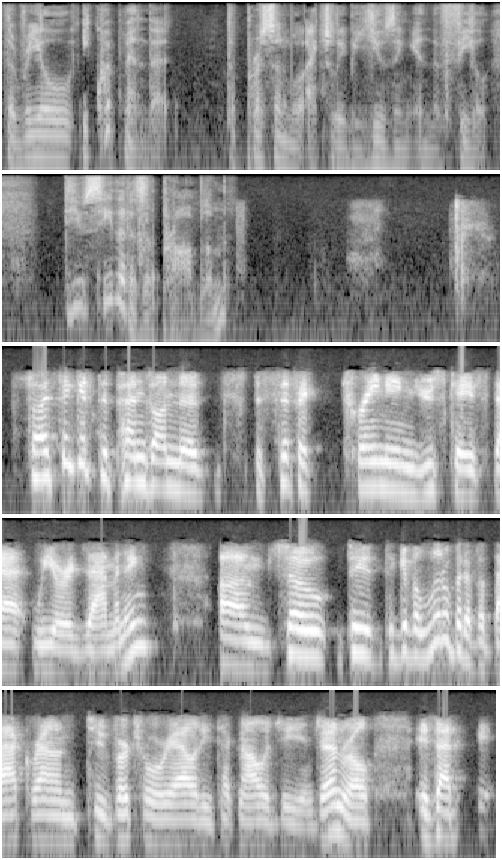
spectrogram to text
the real equipment that the person will actually be using in the field. Do you see that as a problem? So I think it depends on the specific training use case that we are examining. Um, so to, to give a little bit of a background to virtual reality technology in general is that it,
